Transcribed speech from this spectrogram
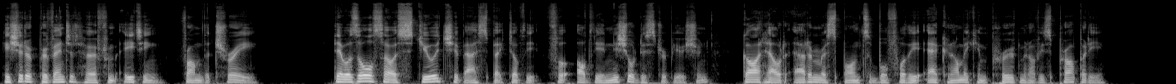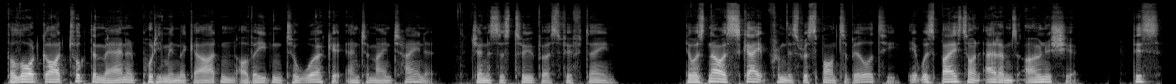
He should have prevented her from eating from the tree. There was also a stewardship aspect of the, for, of the initial distribution, God held Adam responsible for the economic improvement of his property. The Lord God took the man and put him in the Garden of Eden to work it and to maintain it. Genesis 2, verse 15. There was no escape from this responsibility. It was based on Adam's ownership. This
